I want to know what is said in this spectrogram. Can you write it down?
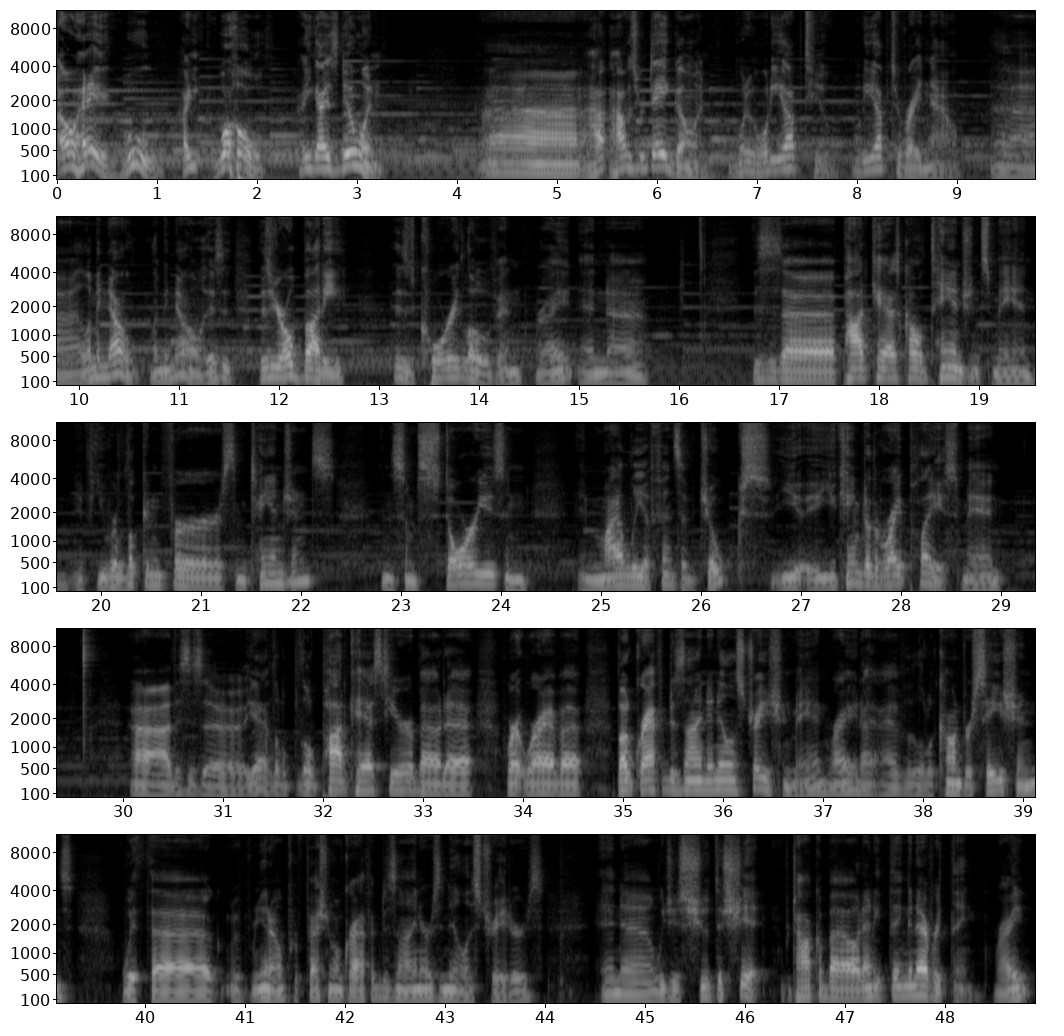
Oh, hey, ooh, how you, whoa, how you guys doing? Uh, how, how's your day going? What, what are you up to? What are you up to right now? Uh, let me know. Let me know. This is this is your old buddy. This is Corey Loven, right? And uh, this is a podcast called Tangents, man. If you were looking for some tangents and some stories and and mildly offensive jokes, you you came to the right place, man. Uh, this is a yeah little little podcast here about uh where where I have a about graphic design and illustration, man. Right, I, I have little conversations with uh you know professional graphic designers and illustrators, and uh, we just shoot the shit. We talk about anything and everything, right?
